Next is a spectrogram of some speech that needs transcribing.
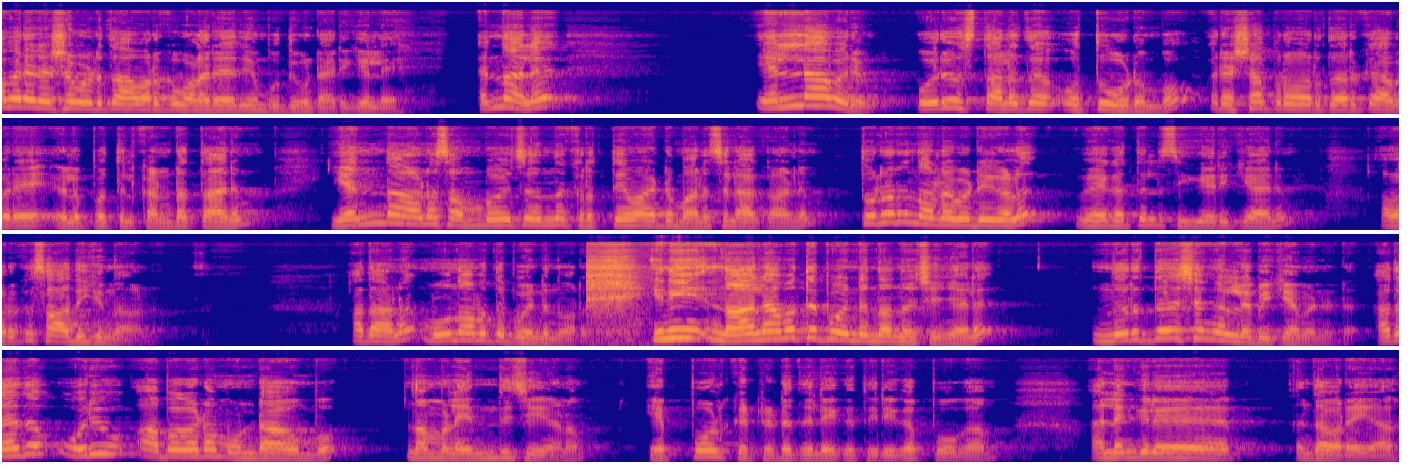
അവരെ രക്ഷപ്പെടുത്താൻ അവർക്ക് വളരെയധികം ബുദ്ധിമുട്ടായിരിക്കും അല്ലേ? എന്നാൽ എല്ലാവരും ഒരു സ്ഥലത്ത് ഒത്തുകൂടുമ്പോൾ രക്ഷാപ്രവർത്തകർക്ക് അവരെ എളുപ്പത്തിൽ കണ്ടെത്താനും എന്താണ് സംഭവിച്ചതെന്ന് കൃത്യമായിട്ട് മനസ്സിലാക്കാനും തുടർ നടപടികൾ വേഗത്തിൽ സ്വീകരിക്കാനും അവർക്ക് സാധിക്കുന്നതാണ്. അതാണ് മൂന്നാമത്തെ പോയിന്റ് എന്ന് പറയുന്നത്. ഇനി നാലാമത്തെ പോയിന്റ് എന്താണെന്ന് വെച്ച് കഴിഞ്ഞാൽ നിർദ്ദേശങ്ങൾ ലഭിക്കാൻ വേണ്ടിയിട്ട്. അതായത് ഒരു അപകടം ഉണ്ടാകുമ്പോൾ നമ്മൾ എന്ത് ചെയ്യണം? എപ്പോൾ കെട്ടിടത്തിലേക്ക് തിരികെ പോകാം? അല്ലെങ്കിൽ എന്താ പറയുക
